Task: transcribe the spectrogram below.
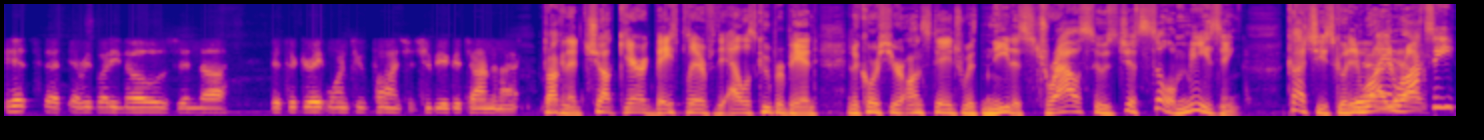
hits that everybody knows, and uh, it's a great one-two punch. It should be a good time tonight. Talking to Chuck Garric, bass player for the Alice Cooper Band. And of course, you're on stage with Nita Strauss, who's just so amazing. God, she's good. And Yeah, Ryan yeah. Roxie,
